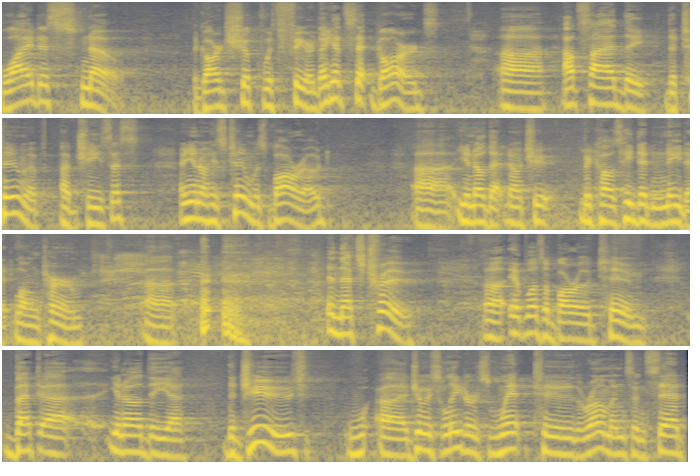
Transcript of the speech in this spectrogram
white as snow. The guards shook with fear. They had set guards uh, outside the, the tomb of, of Jesus. And you know, his tomb was borrowed. Uh, you know that, don't you? Because he didn't need it long term. Uh, and that's true. Uh, it was a borrowed tomb. But, uh, you know, the, uh, the Jews, uh, Jewish leaders went to the Romans and said,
